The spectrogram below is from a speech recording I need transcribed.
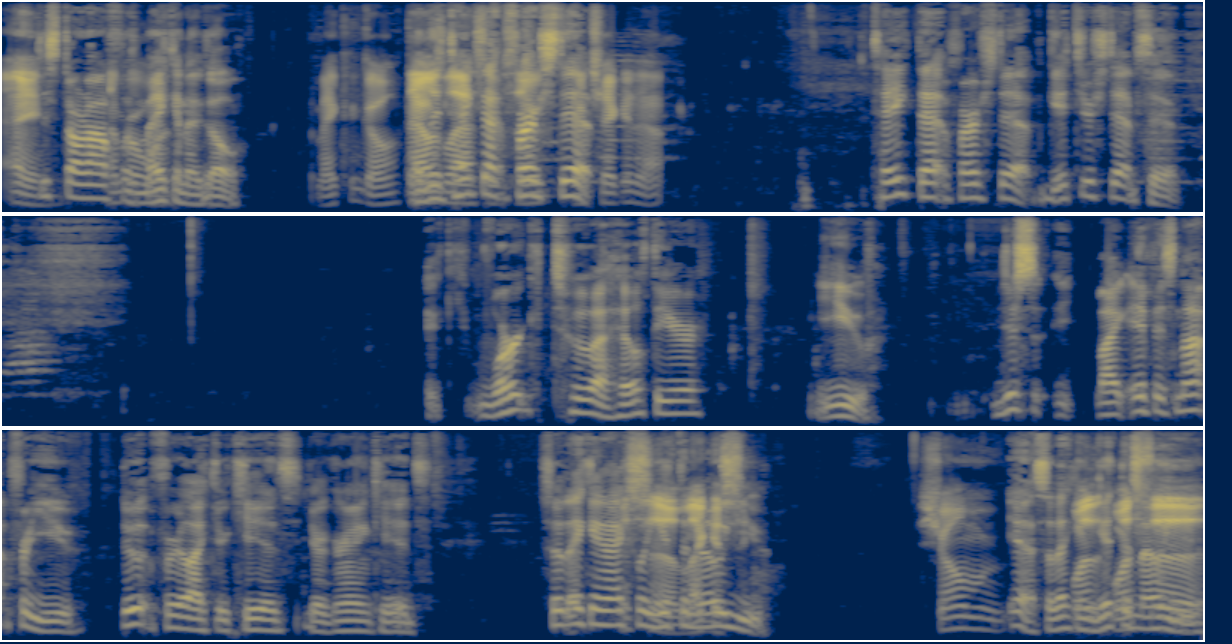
Hey Just start off with one. making a goal. Make a goal. And was then take that episode. first Go step. check it out. Take that first step. Get your steps in. Work to a healthier you. Just like if it's not for you, do it for like your kids, your grandkids, so they can actually get to legacy. know you. Show them. Yeah, so they can what, get to know the you.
